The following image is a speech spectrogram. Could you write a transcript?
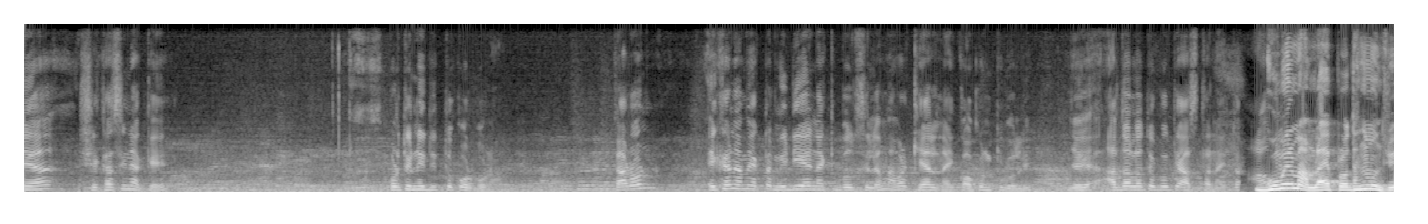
নেয়া শেখ হাসিনাকে প্রতিনিধিত্ব করব না। কারণ এখানে আমি একটা মিডিয়ায় নাকি বলছিলাম, আমার খেয়াল নাই, কখন কি বলি, যে আদালতের প্রতি আস্থা নাই। গুমের মামলায় প্রধানমন্ত্রী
